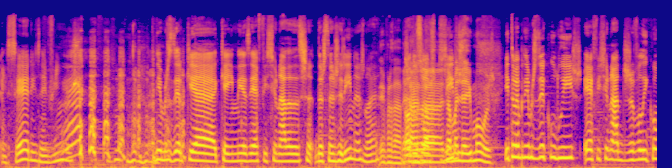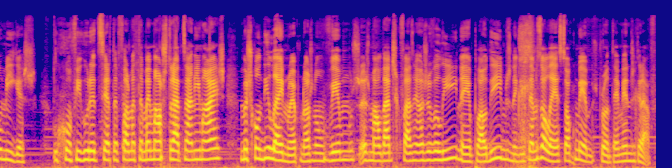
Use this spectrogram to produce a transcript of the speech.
Em séries, em vinhos. Podíamos dizer que a, que a Inês é aficionada das, das tangerinas, não é? É verdade, Ou já, dos já, ovos já cozidos. malhei uma hoje. E também podíamos dizer que o Luís é aficionado de javali com migas. O que configura, de certa forma, também maus tratos a animais, mas com delay, não é? Porque nós não vemos as maldades que fazem ao javali, nem aplaudimos, nem gritamos olé, só comemos. Pronto, é menos grave.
